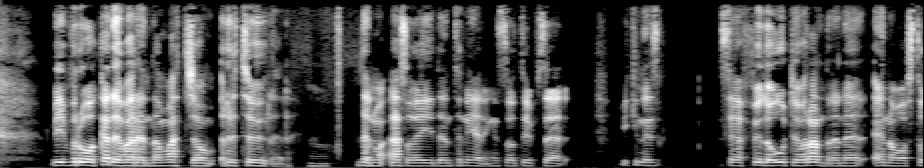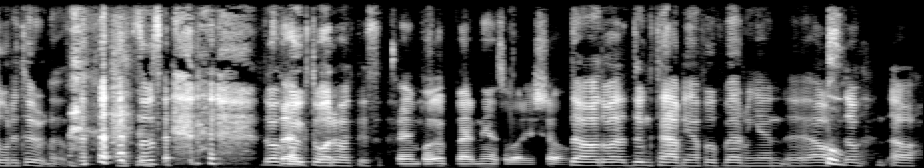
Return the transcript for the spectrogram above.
vi bråkade varenda match om returer. Ja. Den, alltså i den turneringen. Så typ så här, vi kunde säga fylla ord till varandra när en av oss returerna. så, så, det var sjukt var det faktiskt. Sen på uppvärmningen så var det show. Ja, det var dunktävlingar på uppvärmningen. Eh, Ja, det var, ja.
